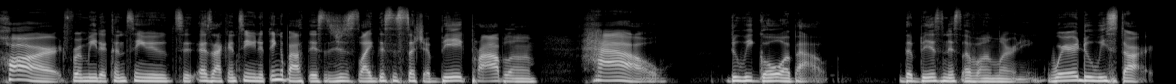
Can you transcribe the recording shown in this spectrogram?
hard for me to continue to as I continue to think about this is just like this is such a big problem. How do we go about the business of unlearning? Where do we start?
